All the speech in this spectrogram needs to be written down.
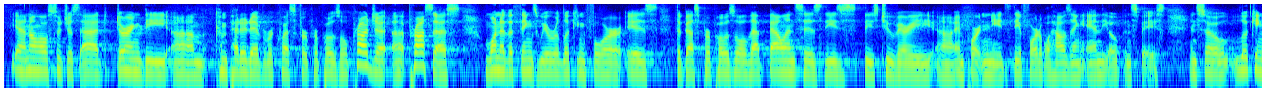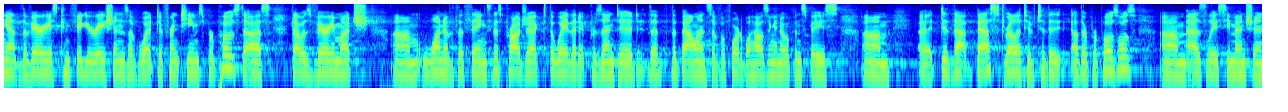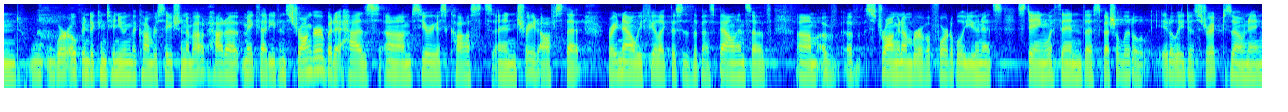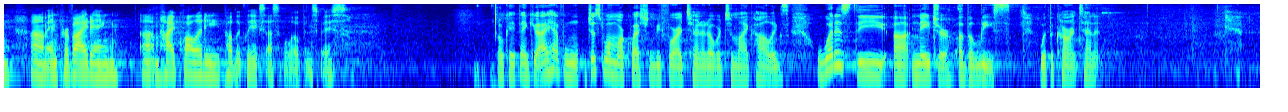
Yeah, and I'll also just add, during the um, competitive request for proposal project, uh, process, one of the things we were looking for is the best proposal that balances these, these two very uh, important needs, the affordable housing and the open space. And so looking at the various configurations of what different teams proposed to us, that was very much um, one of the things, this project, the way that it presented, the, the balance of affordable housing and open space, um, uh, did that best relative to the other proposals. Um, as Lacey mentioned, we're open to continuing the conversation about how to make that even stronger, but it has um, serious costs and trade-offs that right now we feel like this is the best balance of, um, of strong number of affordable units staying within the special Little Italy district zoning um, and providing um, high-quality, publicly accessible open space. Okay, thank you. I have just one more question before I turn it over to my colleagues. What is the uh, nature of the lease with the current tenant?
